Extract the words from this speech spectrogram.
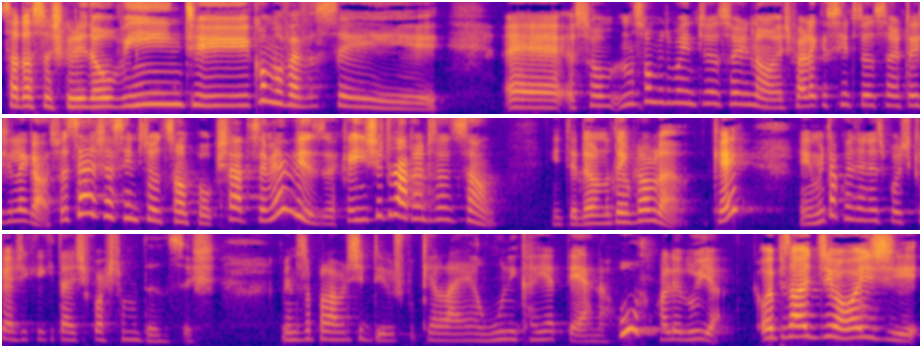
Saudações, querido ouvinte! Como vai você? É, eu sou, não sou muito boa em introduções, não. Eu espero que essa introdução esteja legal. Se você acha essa introdução um pouco chata, você me avisa, que a gente troca a introdução. Entendeu? Não tem problema, ok? Tem muita coisa nesse podcast aqui que está exposta a mudanças. Menos a palavra de Deus, porque ela é única e eterna. Uh, aleluia! O episódio de hoje,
